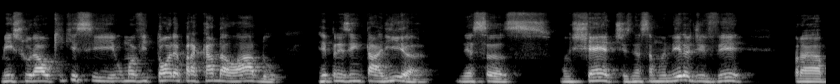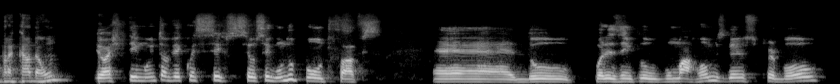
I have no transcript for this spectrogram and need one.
mensurar o que, que esse, uma vitória para cada lado representaria nessas manchetes, nessa maneira de ver para cada um? Eu acho que tem muito a ver com esse seu segundo ponto, Fafs. É, do, por exemplo, o Mahomes ganha o Super Bowl,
